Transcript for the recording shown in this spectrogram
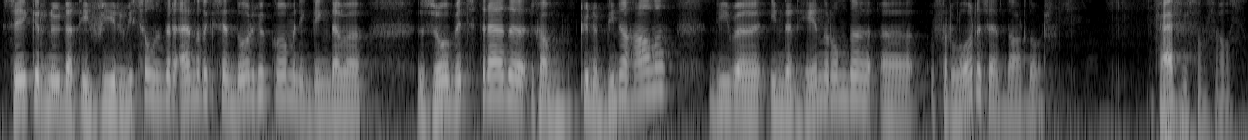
Zeker nu dat die vier wissels er eindelijk zijn doorgekomen. Ik denk dat we zo wedstrijden gaan kunnen binnenhalen die we in de heenronde eh verloren zijn daardoor. Vijf wissels zelfs.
